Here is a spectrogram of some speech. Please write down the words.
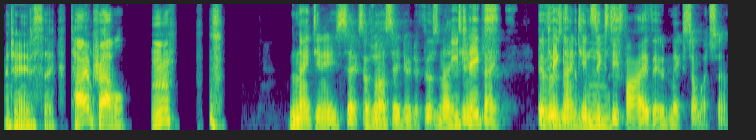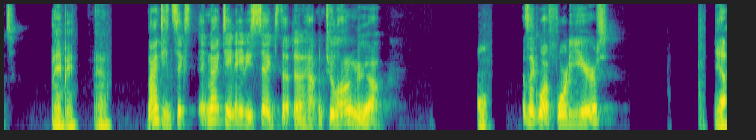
1986. Time travel. Hmm? 1986. I was going to say, dude, if it was 19, takes- nine- if it was 1965, it would make so much sense. Maybe. 1960, 1986. That didn't happen too long ago. That's like what 40 years. Yeah.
